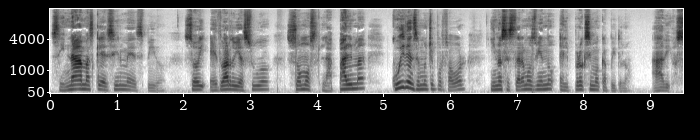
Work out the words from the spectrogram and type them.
Sin nada más que decir, me despido. Soy Eduardo Yasuo, somos La Palma, cuídense mucho por favor y nos estaremos viendo el próximo capítulo. Adiós.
